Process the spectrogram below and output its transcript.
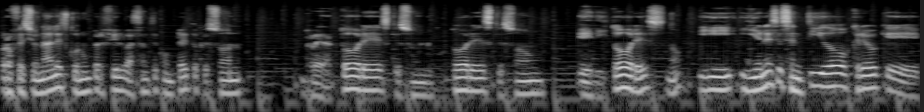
profesionales con un perfil bastante completo que son redactores, que son locutores, que son editores, ¿no? Y, en ese sentido creo que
